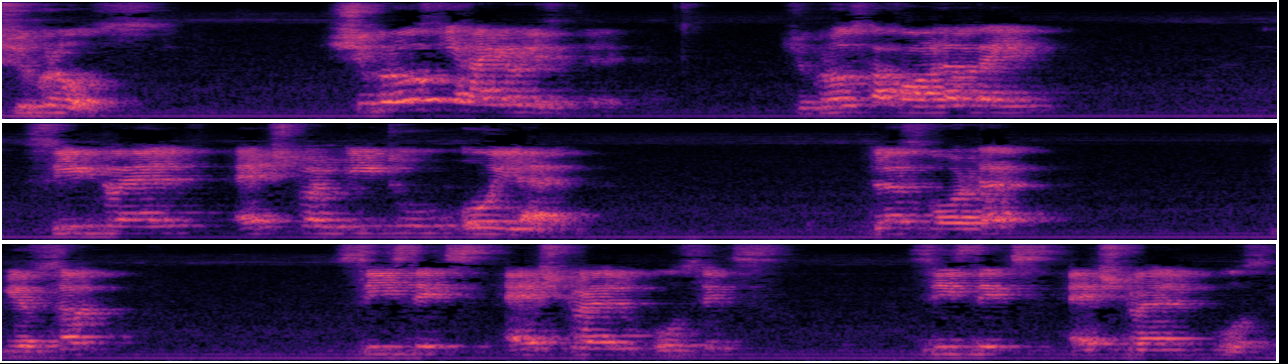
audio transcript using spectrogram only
शुक्रोज शुक्रोज की हाइड्रोलिसिस ले लेते हैं। शुक्रोज का फॉर्मूला बताइए। C twelve H twenty two O eleven plus water gives up C6H12O6 C6H12O6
